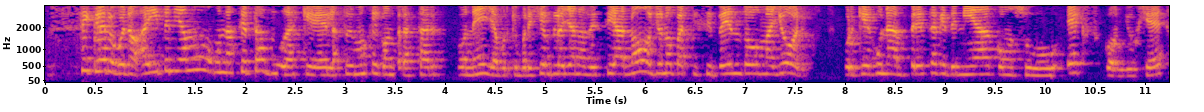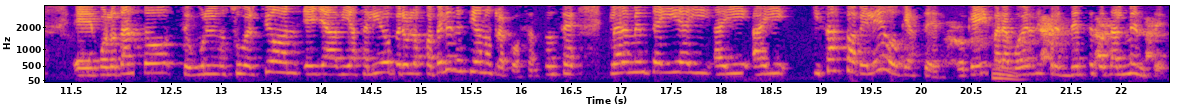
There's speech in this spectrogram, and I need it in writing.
Sí, claro, bueno, ahí teníamos unas ciertas dudas que las tuvimos que contrastar con ella, porque por ejemplo ella nos decía, no, yo no participé en Do Mayor, porque es una empresa que tenía con su ex cónyuge. Eh, por lo tanto, según su versión, ella había salido, pero los papeles decían otra cosa. Entonces, claramente ahí hay, hay, hay quizás papeleo que hacer, ¿ok? Para mm. poder desprenderse totalmente.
